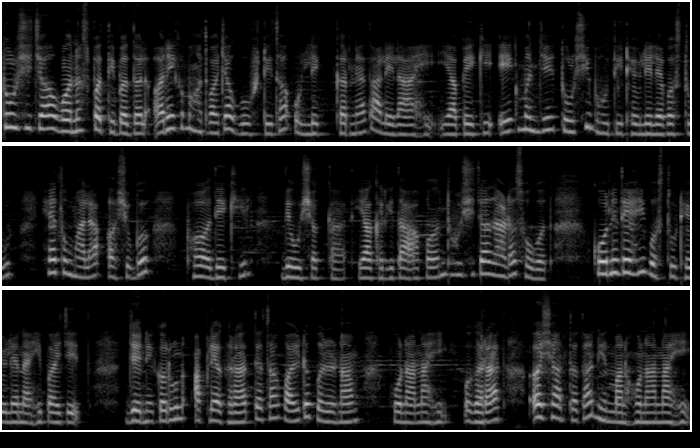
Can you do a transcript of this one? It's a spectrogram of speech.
तुळशीच्या वनस्पतीबद्दल अनेक महत्त्वाच्या गोष्टीचा उल्लेख करण्यात आलेला आहे. यापैकी एक म्हणजे तुळशीभोवती ठेवलेल्या वस्तू ह्या तुम्हाला अशुभ फळ देखील देऊ शकतात. याकरिता आपण तुळशीच्या झाडासोबत कोणत्याही वस्तू ठेवल्या नाही पाहिजेत जेणेकरून आपल्या घरात त्याचा वाईट परिणाम होणार नाही व घरात अशांतता निर्माण होणार नाही.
